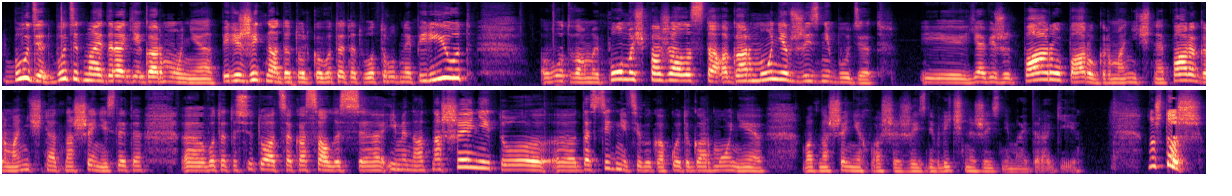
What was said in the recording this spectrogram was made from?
Будет, будет, мои дорогие, гармония. Пережить надо только вот этот вот трудный период. Вот вам и помощь, пожалуйста. А гармония в жизни будет. И я вижу пару, пару, гармоничная пара, гармоничные отношения. Если это, э, вот эта ситуация касалась э, именно отношений, то э, достигнете вы какой-то гармонии в отношениях вашей жизни, в личной жизни, мои дорогие. Ну что ж,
